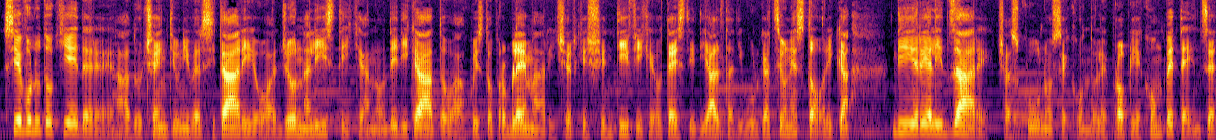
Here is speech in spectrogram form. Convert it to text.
si è voluto chiedere a docenti universitari o a giornalisti che hanno dedicato a questo problema ricerche scientifiche o testi di alta divulgazione storica di realizzare, ciascuno secondo le proprie competenze,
